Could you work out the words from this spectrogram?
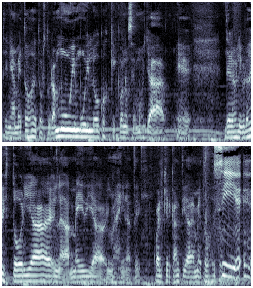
Tenía métodos de tortura muy, muy locos que conocemos ya eh, de los libros de historia en la Edad Media, imagínate, cualquier cantidad de métodos de tortura. Sí, eh,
